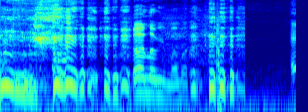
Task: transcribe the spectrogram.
I love you, mama. Hey.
